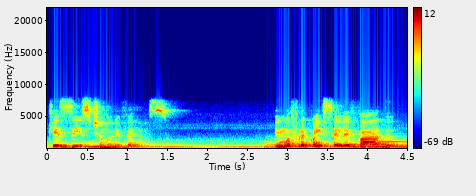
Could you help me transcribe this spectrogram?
que existe no universo, em uma frequência elevada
